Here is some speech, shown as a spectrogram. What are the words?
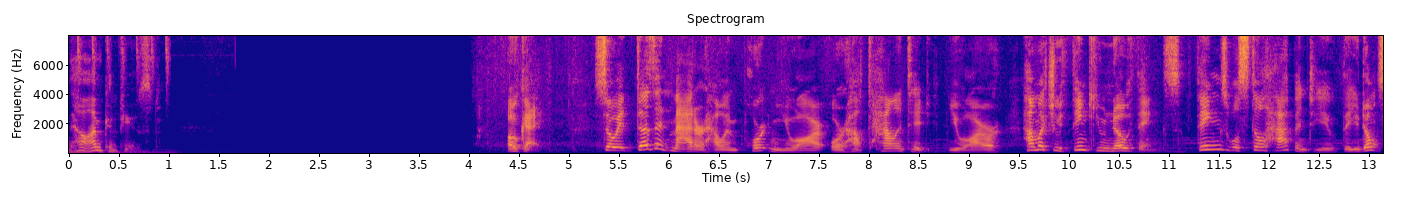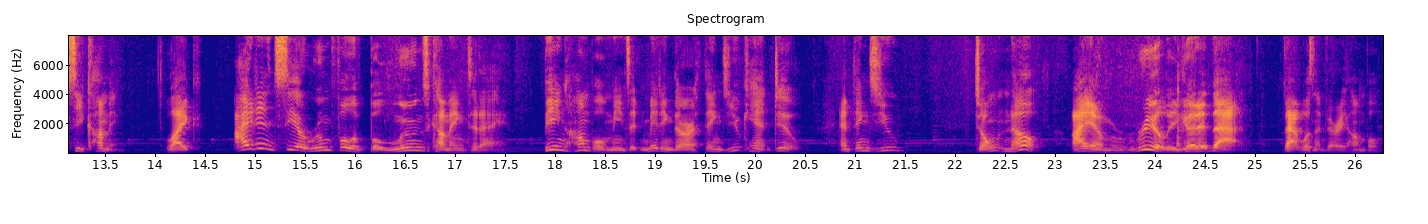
Now I'm confused. Okay, so it doesn't matter how important you are or how talented you are or how much you think you know things. Things will still happen to you that you don't see coming. Like, I didn't see a room full of balloons coming today. Being humble means admitting there are things you can't do and things you don't know. I am really good at that. That wasn't very humble.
